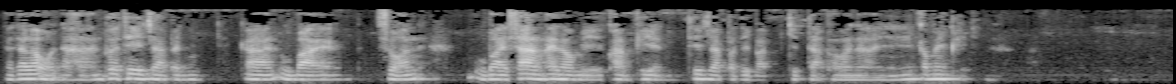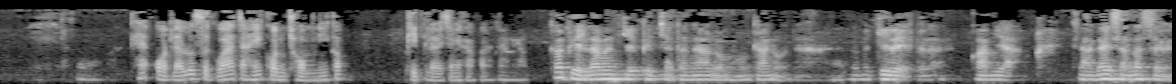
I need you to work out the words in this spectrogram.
แต่ถ้าเราอดอาหารเพื่อที่จะเป็นการอุบายสอนอุบายสร้างให้เรามีความเพียรที่จะปฏิบัติจิตตภาวนาอย่างนี้ก็ไม่ผิดแค่อดแล้วรู้สึกว่าจะให้คนชมนี้ก็ผิดเลยใช่ไหมครับอาจารย์ครับ ก็ผิดแล้วมันผิดเจตนารมณ์ของการอดอาหารมันกิเลสไปแล้วความอยากอยากได้สรรเสริญ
